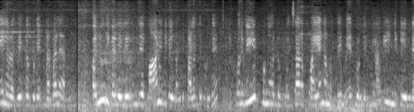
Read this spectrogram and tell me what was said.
சென்னையில் இருக்கக்கூடிய பிரபல கல்லூரிகளிலிருந்து மாணவிகள் வந்து கலந்து கொண்டு ஒரு விழிப்புணர்வு பிரச்சார பயணம் வந்து மேற்கொண்டிருக்கிறாங்க. இன்னைக்கு இந்த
